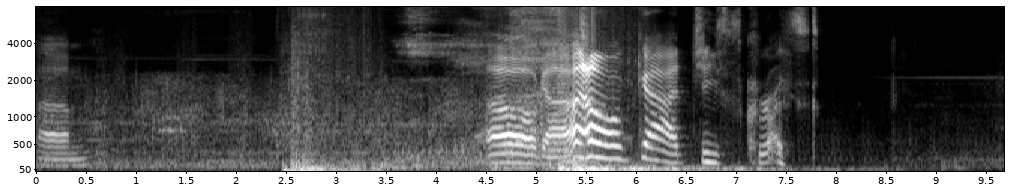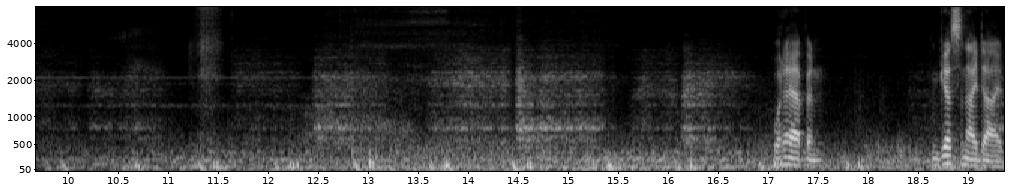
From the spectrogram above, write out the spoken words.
Um. Oh god. Oh god. Jesus Christ. What happened? I'm guessing I died.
